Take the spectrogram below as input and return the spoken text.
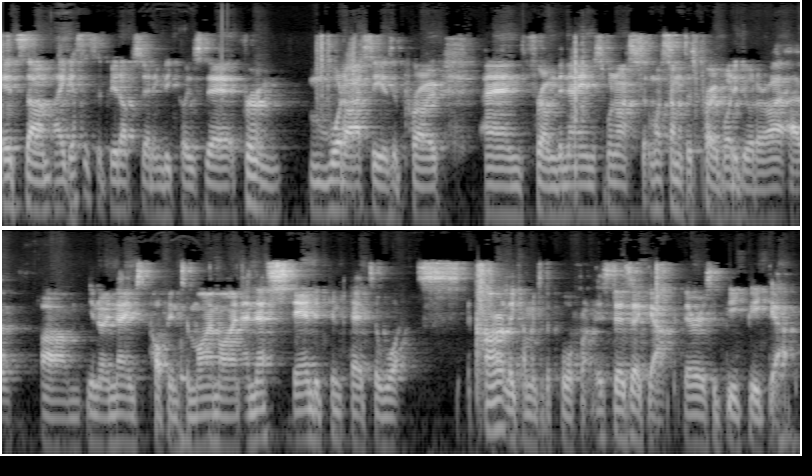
it's um, I guess it's a bit upsetting because they're from what I see as a pro, and from the names when I when someone says pro bodybuilder, I have um, you know, names pop into my mind, and that's standard compared to what's currently coming to the forefront. There's, there's a gap. There is a big, big gap.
